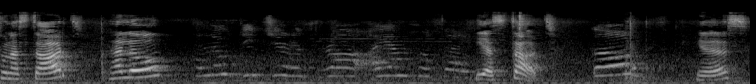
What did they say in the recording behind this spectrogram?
Soon start. Hello. Hello, teacher Israa. I am Hussein. Yes, start. Go, Yes.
